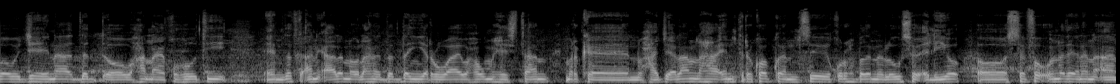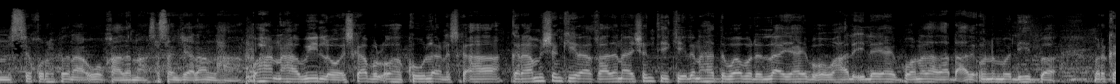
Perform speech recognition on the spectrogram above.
waa wajahaynaa dad oo waxaan ahay qahooti dadka ani aala noolahna dad dan yar waaye wax uma haystaan. Marka waxaa jeclaan lahaa in tirakoobkan si qurux badanna loogu soo celiyo oo sifo unadeennana aan si qurux badan a uga qaadana saasaan jeclaan lahaa. Waxaan ahaa wiil oo iskaabul oo kowlaan iska ahaa. Garaamo shan kiilaa qaadanaya shantii kiilana hadda waaba la la'yahayba oo waxaa la ileeyahay boonadaada dhacday una malihidba marka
